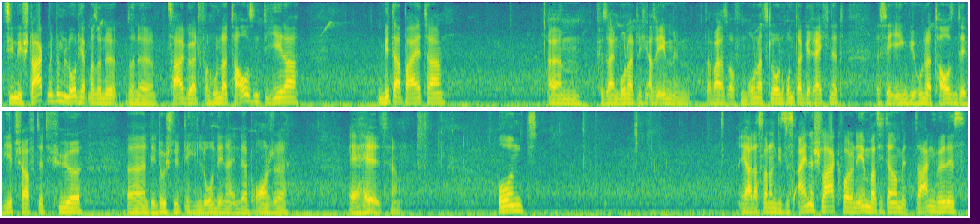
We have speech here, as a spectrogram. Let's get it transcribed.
ziemlich stark mit dem Lohn. Ich habe mal so eine, so eine Zahl gehört von 100.000, die jeder Mitarbeiter ähm, für seinen monatlichen, also eben, im, da war das auf den Monatslohn runtergerechnet, dass er irgendwie 100.000 erwirtschaftet für äh, den durchschnittlichen Lohn, den er in der Branche erhält. Ja. Und ja, das war dann dieses eine Schlagwort. Und eben, was ich da noch mit sagen will, ist,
